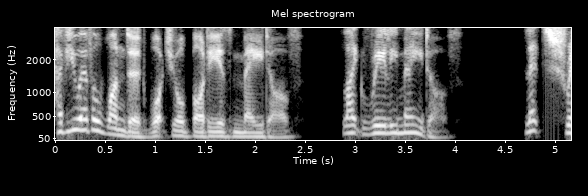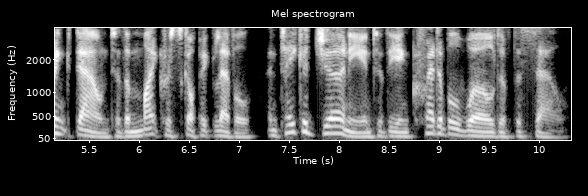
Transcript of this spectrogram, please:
Have you ever wondered what your body is made of? Like really made of? Let's shrink down to the microscopic level and take a journey into the incredible world of the cell.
